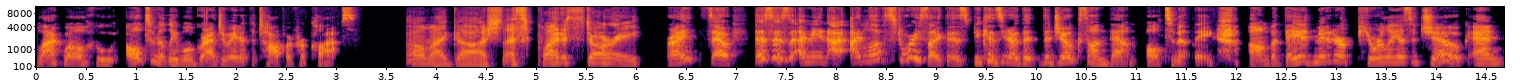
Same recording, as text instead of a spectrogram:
Blackwell, who ultimately will graduate at the top of her class. Oh my gosh, that's quite a story right? So this is, I mean, I, I, love stories like this because you know the the joke's on them ultimately, um, but they admitted her purely as a joke. And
